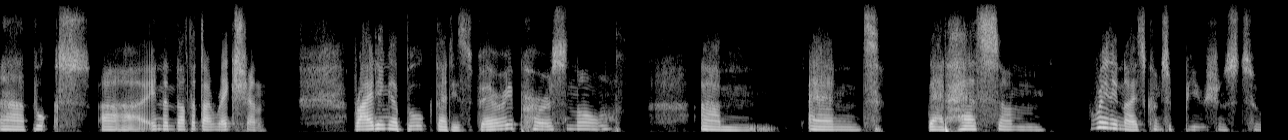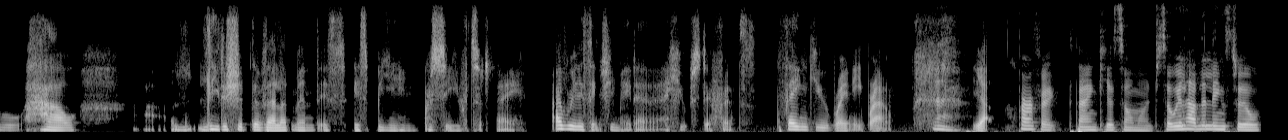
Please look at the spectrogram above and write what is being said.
uh, books uh, in another direction, writing a book that is very personal um, and that has some really nice contributions to how uh, leadership development is is being perceived today. I really think she made a, a huge difference. Thank you, Brené Brown. yeah. Perfect. Thank you so much. So we'll have the links to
